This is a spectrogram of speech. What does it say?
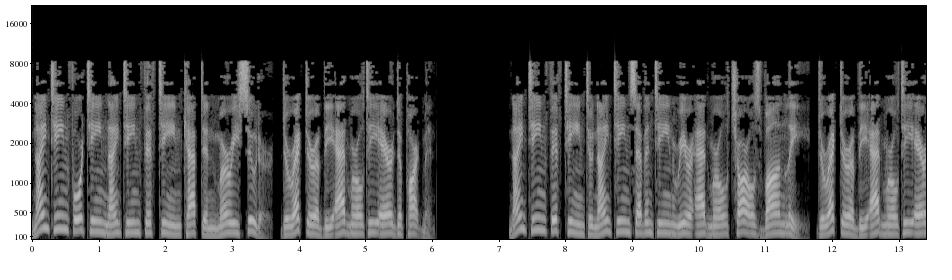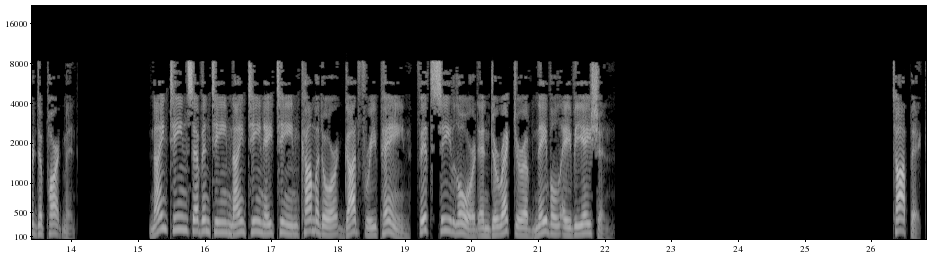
1914–1915 Captain Murray Sueter, Director of the Admiralty Air Department. 1915–1917 Rear Admiral Charles Vaughan Lee, Director of the Admiralty Air Department. 1917–1918 Commodore Godfrey Paine, 5th Sea Lord and Director of Naval Aviation Topic:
